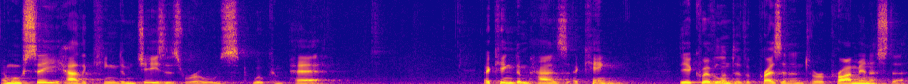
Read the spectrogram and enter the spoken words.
and we'll see how the kingdom Jesus rules will compare. A kingdom has a king, the equivalent of a president or a prime minister,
